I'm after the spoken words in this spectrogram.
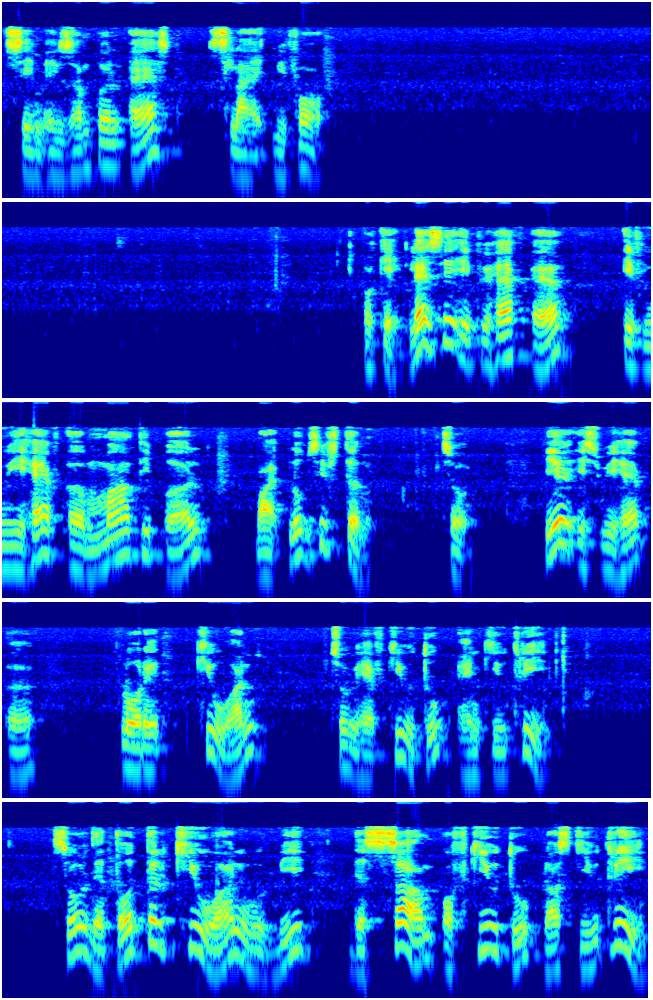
Same example as slide before. Okay, let's say if you have a if we have a multiple pipe loop system. So here is we have a flow rate Q1. So we have Q2 and Q3. So the total Q1 would be the sum of Q2 plus Q3.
